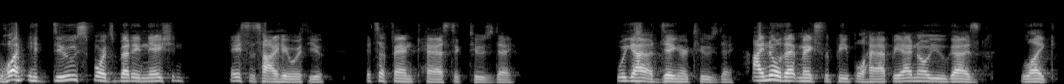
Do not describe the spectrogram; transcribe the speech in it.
What it do, Sports Betting Nation? Aces High here with you. It's a fantastic Tuesday. We got a dinger Tuesday. I know that makes the people happy. I know you guys like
